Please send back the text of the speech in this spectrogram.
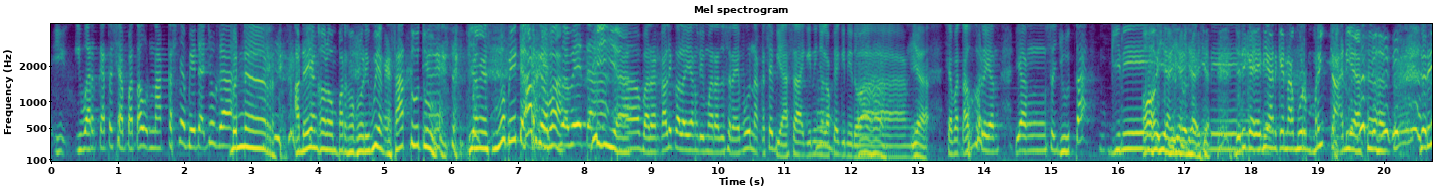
i- ibarat kata siapa tahu nakesnya beda juga. Bener. Ada yang kalau 450 ribu yang S1 tuh. Yang S2 beda harga pak. Beda. Iya. Eh, barangkali kalau yang 500 ribu nakesnya biasa gini nyoloknya gini doang. Ah, iya. Siapa tahu kalau yang yang sejuta gini. Oh iya iya iya iya. Jadi kayak ini kayak nabur merica dia. jadi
